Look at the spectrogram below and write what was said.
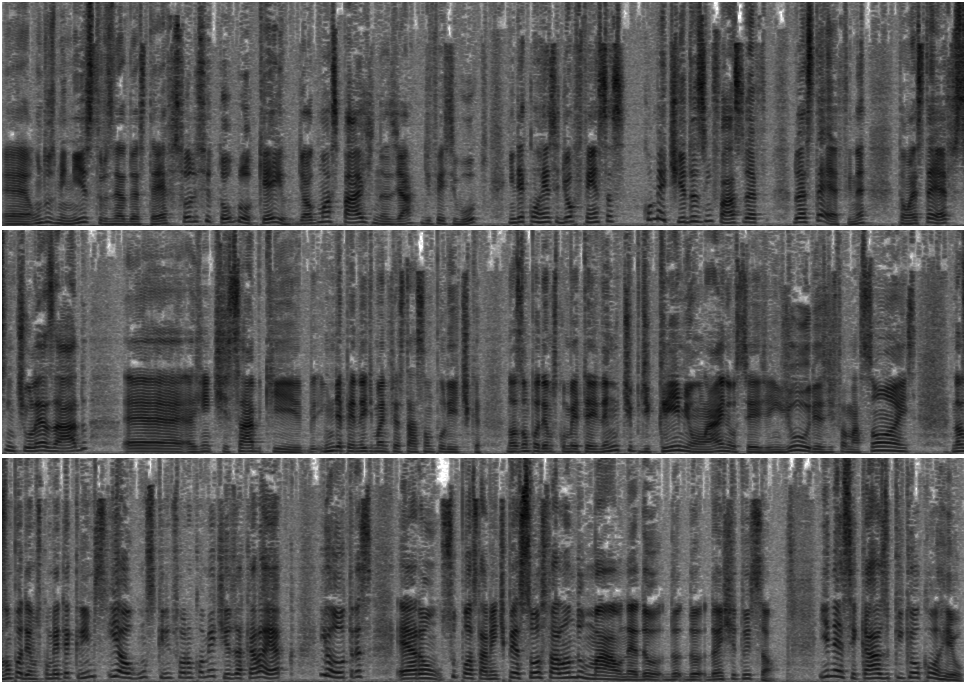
é, um dos ministros né, do STF solicitou o bloqueio de algumas páginas já de Facebook em decorrência de ofensas cometidas em face do, F, do STF, né? Então o STF se sentiu lesado. É, a gente sabe que, independente de manifestação política, nós não podemos cometer nenhum tipo de crime online, ou seja, injúrias, difamações. Nós não podemos cometer cometer crimes e alguns crimes foram cometidos naquela época e outras eram supostamente pessoas falando mal né, do, do, do da instituição. E nesse caso, o que, que ocorreu?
